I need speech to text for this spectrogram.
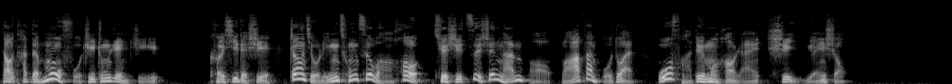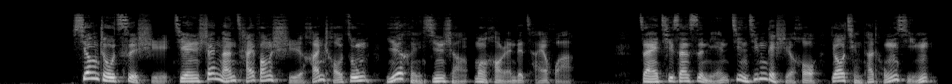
到他的幕府之中任职。可惜的是，张九龄从此往后却是自身难保，麻烦不断，无法对孟浩然施以援手。襄州刺史兼山南采访使韩朝宗也很欣赏孟浩然的才华，在七三四年进京的时候，邀请他同行，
